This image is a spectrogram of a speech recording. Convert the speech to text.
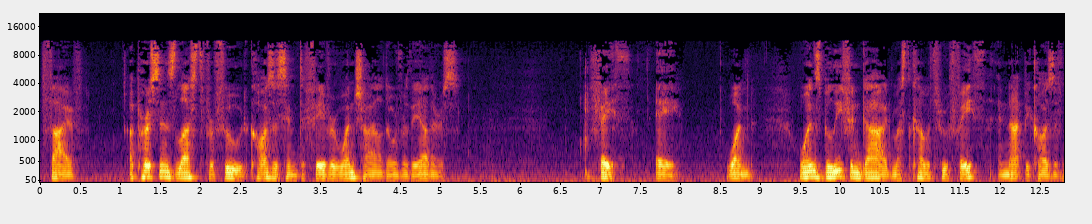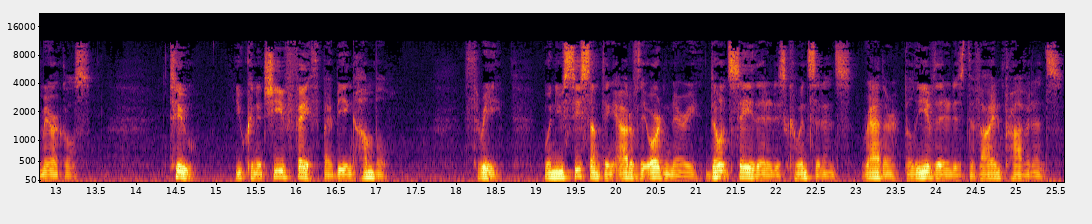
5. A person's lust for food causes him to favor one child over the others. Faith. A. 1. One's belief in God must come through faith and not because of miracles. 2. You can achieve faith by being humble. 3. When you see something out of the ordinary, don't say that it is coincidence. Rather, believe that it is divine providence.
